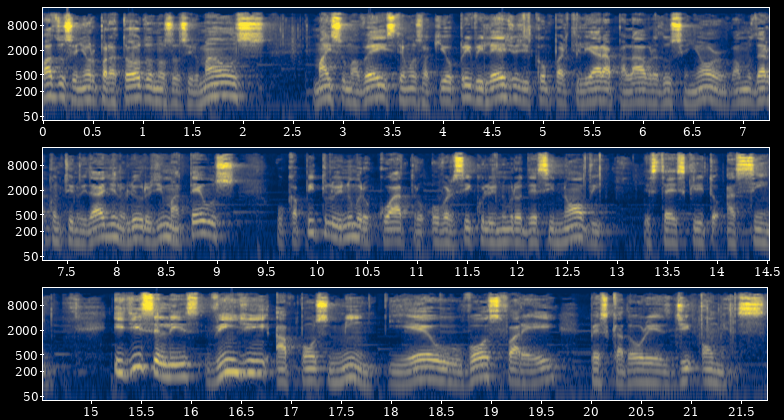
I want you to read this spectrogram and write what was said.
Paz do Senhor para todos nossos irmãos. Mais uma vez temos aqui o privilégio de compartilhar a palavra do Senhor. Vamos dar continuidade no livro de Mateus, o capítulo número 4, o versículo número 19, está escrito assim: E disse-lhes: Vinde após mim, e eu vos farei pescadores de homens.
